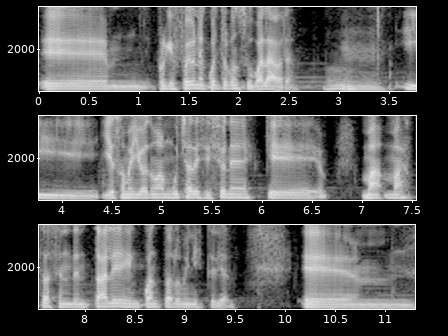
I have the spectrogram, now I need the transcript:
em, porque fue un encuentro con su palabra. Mm. Y, y, eso me llevó a tomar muchas decisiones que, más, más trascendentales en cuanto a lo ministerial. Em,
